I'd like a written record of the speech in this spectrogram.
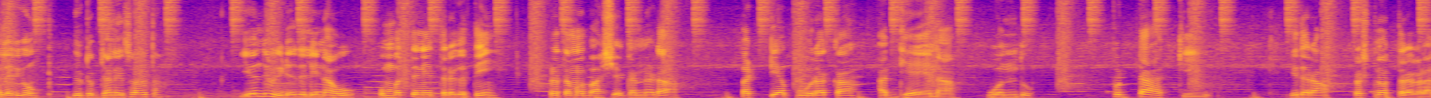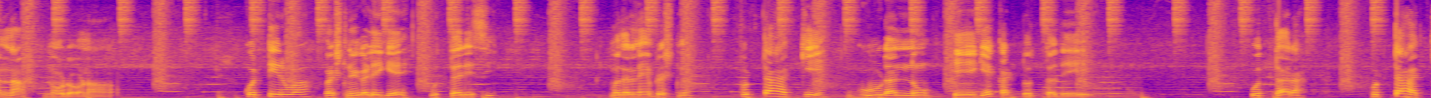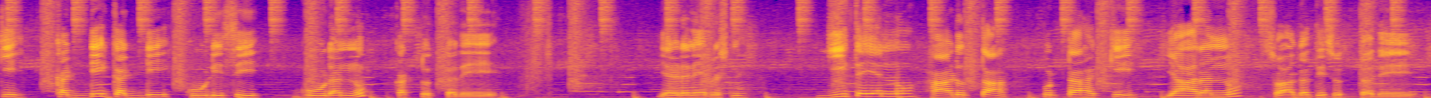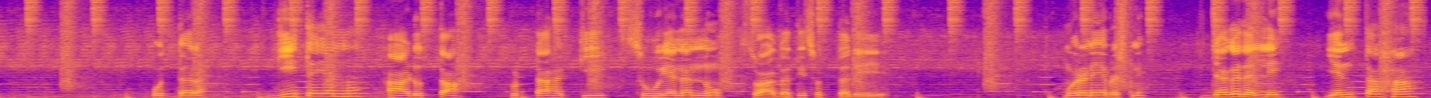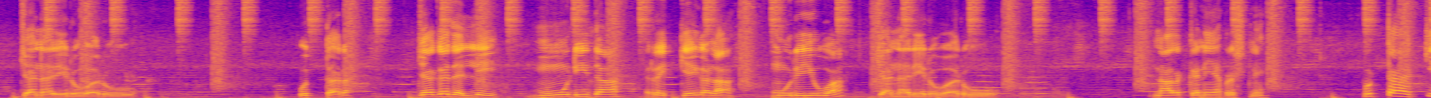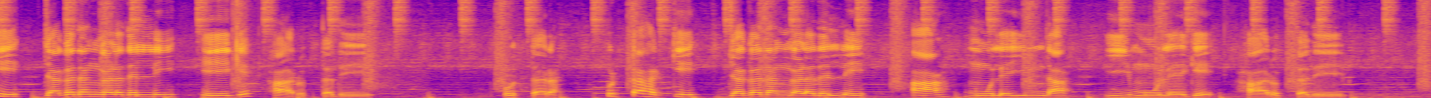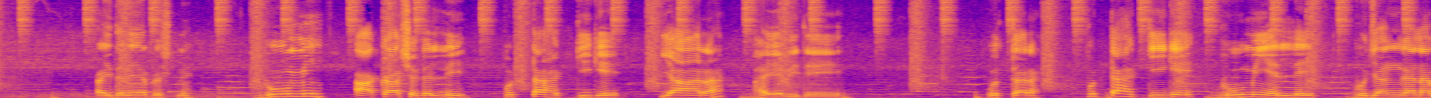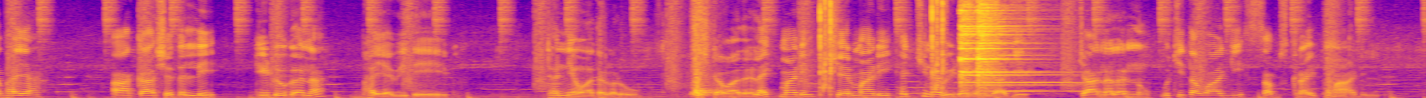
ಎಲ್ಲರಿಗೂ ಯೂಟ್ಯೂಬ್ ಚಾನಲ್ಗೆ ಸ್ವಾಗತ. ಈ ಒಂದು ವಿಡಿಯೋದಲ್ಲಿ ನಾವು ಒಂಬತ್ತನೇ ತರಗತಿ ಪ್ರಥಮ ಭಾಷೆ ಕನ್ನಡ ಪಠ್ಯಪೂರಕ ಅಧ್ಯಯನ ಒಂದು ಪುಟ್ಟ ಹಕ್ಕಿ ಇದರ ಪ್ರಶ್ನೋತ್ತರಗಳನ್ನು ನೋಡೋಣ. ಕೊಟ್ಟಿರುವ ಪ್ರಶ್ನೆಗಳಿಗೆ ಉತ್ತರಿಸಿ. ಮೊದಲನೇ ಪ್ರಶ್ನೆ, ಪುಟ್ಟ ಹಕ್ಕಿ ಗೂಡನ್ನು ಹೇಗೆ ಕಟ್ಟುತ್ತದೆ? ಉತ್ತರ ಪುಟ್ಟ ಹಕ್ಕಿ ಕಡ್ಡಿ ಕಡ್ಡಿ ಕೂಡಿಸಿ ಗೂಡನ್ನು ಕಟ್ಟುತ್ತದೆ. ಎರಡನೇ ಪ್ರಶ್ನೆ. ಗೀತೆಯನ್ನು ಹಾಡುತ್ತಾ ಪುಟ್ಟ ಹಕ್ಕಿ ಯಾರನ್ನು ಸ್ವಾಗತಿಸುತ್ತದೆ? ಉತ್ತರ. ಗೀತೆಯನ್ನು ಹಾಡುತ್ತಾ ಪುಟ್ಟ ಹಕ್ಕಿ ಸೂರ್ಯನನ್ನು ಸ್ವಾಗತಿಸುತ್ತದೆ. ಮೂರನೆಯ ಪ್ರಶ್ನೆ. ಜಗದಲ್ಲಿ ಎಂತಹ ಜನರಿರುವರು. ಉತ್ತರ, ಜಗದಲ್ಲಿ ಮೂಡಿದ ರೆಕ್ಕೆಗಳ ಮುರಿಯುವ ಜನರಿರುವರು. ನಾಲ್ಕನೆಯ ಪ್ರಶ್ನೆ, ಪುಟ್ಟ ಹಕ್ಕಿ ಜಗದಂಗಳದಲ್ಲಿ ಹೇಗೆ ಹಾರುತ್ತದೆ? ಉತ್ತರ, ಪುಟ್ಟ ಹಕ್ಕಿ ಜಗದಂಗಳದಲ್ಲಿ ಆ ಮೂಲೆಯಿಂದ ಈ ಮೂಲೆಗೆ ಹಾರುತ್ತದೆ. ಐದನೆಯ ಪ್ರಶ್ನೆ. ಭೂಮಿ ಆಕಾಶದಲ್ಲಿ ಪುಟ್ಟ ಹಕ್ಕಿಗೆ ಯಾರ ಭಯವಿದೆ? ಉತ್ತರ, ಪುಟ್ಟ ಹಕ್ಕಿಗೆ ಭೂಮಿಯಲ್ಲಿ ಭುಜಂಗನ ಭಯ, ಆಕಾಶದಲ್ಲಿ ಗಿಡುಗನ ಭಯವಿದೆ. ಧನ್ಯವಾದಗಳು. ಇಷ್ಟವಾದರೆ ಲೈಕ್ ಮಾಡಿ, ಶೇರ್ ಮಾಡಿ, ಹೆಚ್ಚಿನ ವಿಡಿಯೋಗಳಿಗಾಗಿ ಚಾನಲನ್ನು ಉಚಿತವಾಗಿ ಸಬ್ಸ್ಕ್ರೈಬ್ ಮಾಡಿ.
